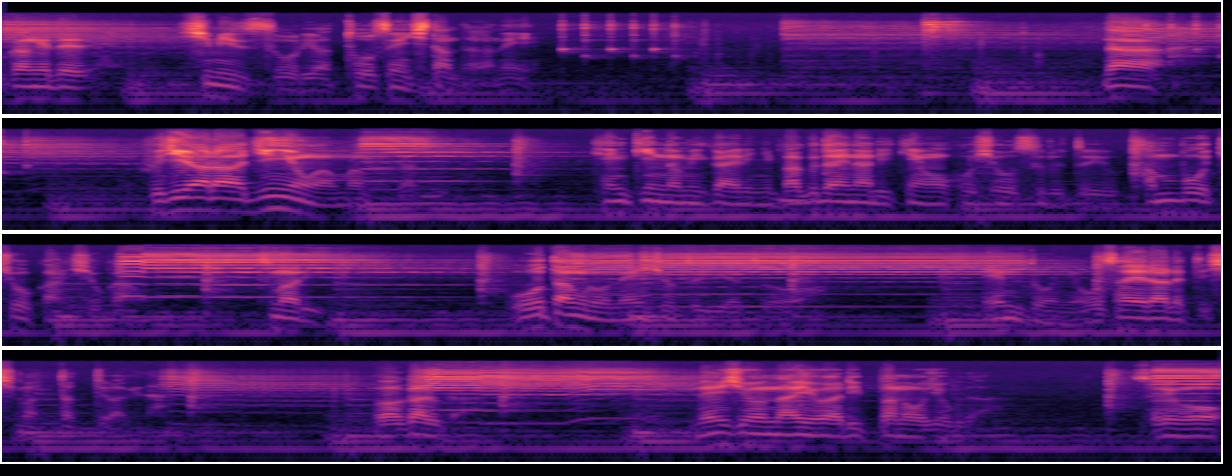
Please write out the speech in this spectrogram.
おかげで清水総理は当選したんだがね。だが藤原は事業がうまくいかず献金の見返りに莫大な利権を保証するという官房長官所管つまり大田黒年書というやつを遠藤に抑えられてしまったってわけだ。わかるか？年書の内容は立派な汚職だ。それも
